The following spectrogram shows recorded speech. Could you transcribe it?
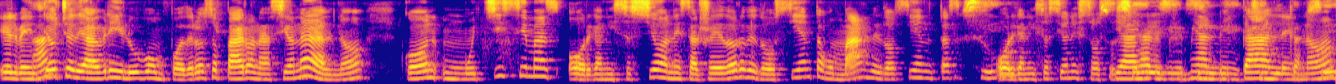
El 28 ¿Ah? de abril hubo un poderoso paro nacional, ¿no? Con muchísimas organizaciones, alrededor de 200 o más de 200 organizaciones sociales, sindicales, ¿no?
